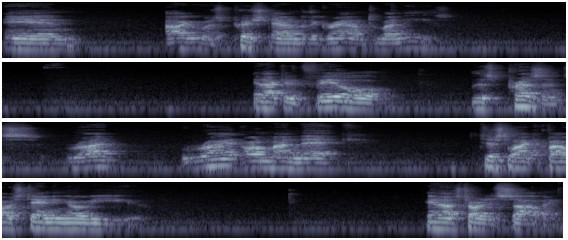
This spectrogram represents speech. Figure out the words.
And I was pushed down to the ground to my knees. And I could feel this presence right right on my neck, just like if I was standing over you. And I started sobbing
